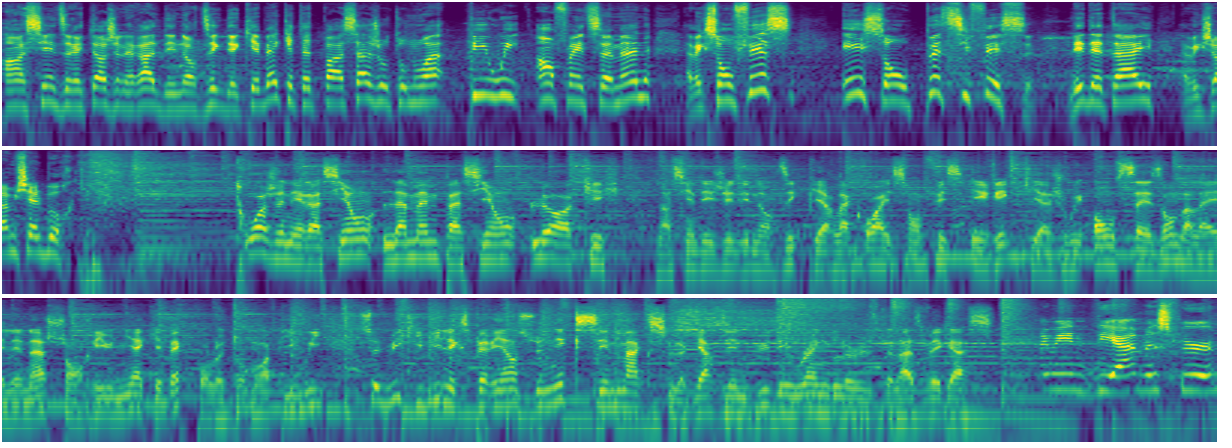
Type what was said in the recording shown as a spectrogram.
ancien directeur général des Nordiques de Québec, était de passage au tournoi Pee-Wee en fin de semaine avec son fils et son petit-fils. Les détails avec Jean-Michel Bourque. Trois générations, la même passion, le hockey. L'ancien DG des Nordiques, Pierre Lacroix, et son fils Éric, qui a joué 11 saisons dans la LNH, sont réunis à Québec pour le tournoi Pee-Wee. Celui qui vit l'expérience unique, c'est Max, le gardien de but des Wranglers de Las Vegas. I mean, the atmosphere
